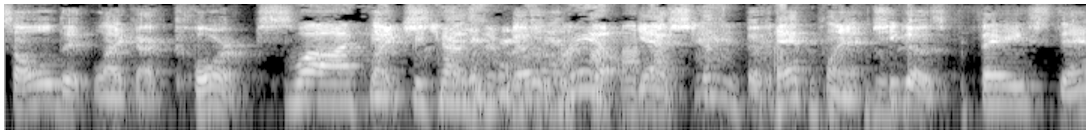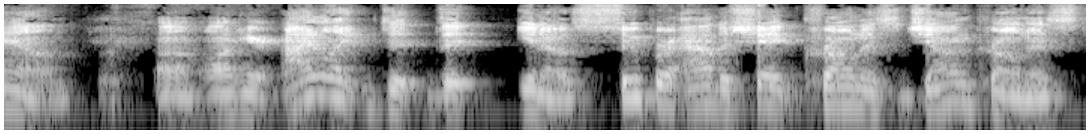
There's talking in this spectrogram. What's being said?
sold it like a corpse. Well, I think Like, she because it was goes- real. Yeah, she doesn't go head plant. She goes face down um, on here. I like that, that, you know, super out of shape Kronus, John Kronus,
